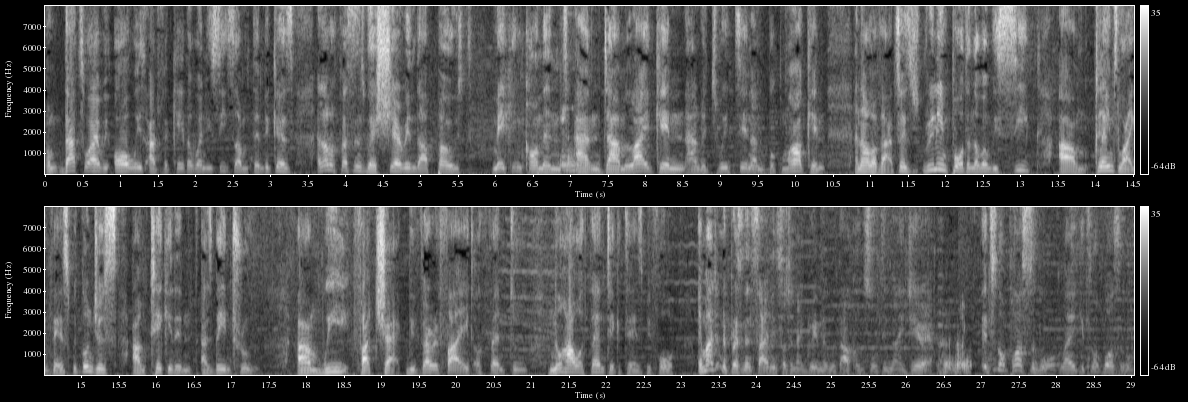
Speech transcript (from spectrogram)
Um, that's why we always advocate that when you see something, because a lot of persons were sharing that post, making comments mm. and um, liking and retweeting and bookmarking and all of that. So it's really important that when we see um, claims like this, we don't just um, take it in as being true. Um, we fact check, we verify it authentic, know how authentic it is before Imagine the president signing such an agreement without consulting Nigeria. it's not possible. Like it's not possible.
